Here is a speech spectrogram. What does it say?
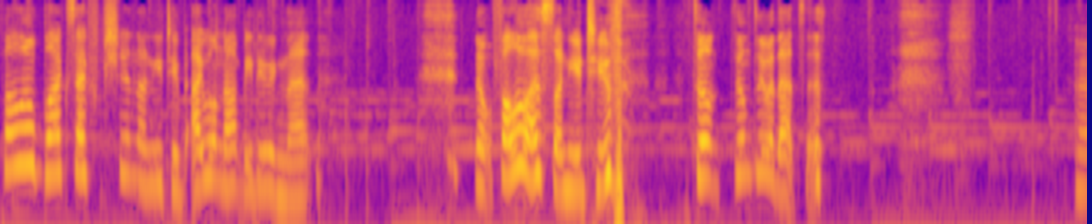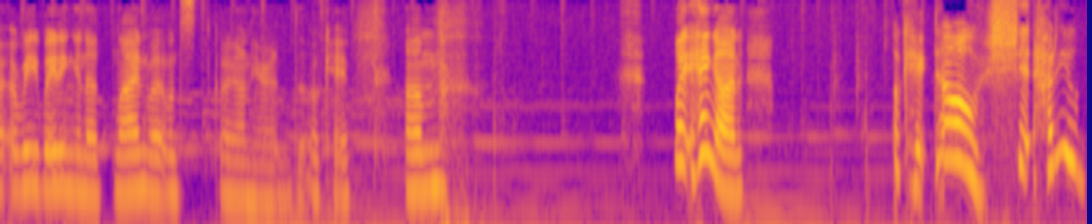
follow Black Section on YouTube. I will not be doing that. No, follow us on YouTube. don't don't do what that says. Uh, are we waiting in a line? What's going on here? Okay. Um. Wait, hang on. Okay. Oh shit! How do you?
